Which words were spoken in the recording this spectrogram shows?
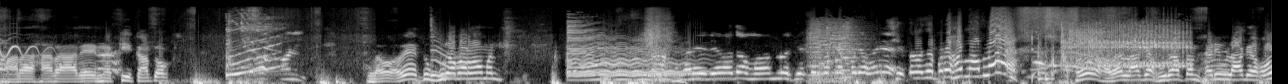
હારા હારા, અરે નક્કી કાં તો લો હવે તું પૂરા મારવા મન હવે લાગે હુરાતન સડી લાગે, હો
